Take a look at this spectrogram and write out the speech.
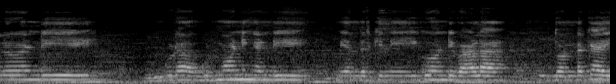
హలో అండి. గుడ్ గుడ్ మార్నింగ్ అండి. మీ అందరికీ ఇగోండి వాళ్ళ దొండకాయ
